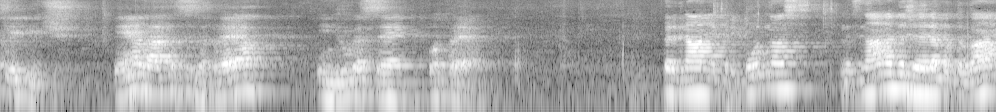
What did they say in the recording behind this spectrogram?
Sklepič. Ena vrata se zaprejo in druga se odprejo. Pred nami je prihodnost, neznana dežela potovanj,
